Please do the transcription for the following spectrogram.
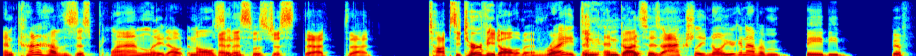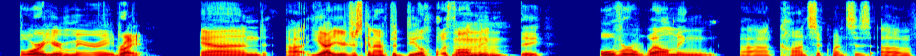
and kind of have this, this plan laid out. And all of a and sudden, this was just that that topsy turvied all of it. right? And, and God says, actually, no, you're going to have a baby before you're married. Right. and uh, yeah, you're just gonna have to deal with all Mm. the the overwhelming uh, consequences of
